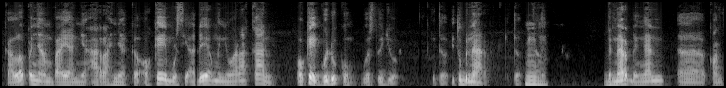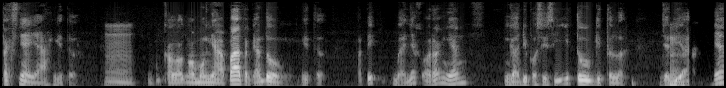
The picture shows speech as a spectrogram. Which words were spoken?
Kalau penyampaiannya arahnya ke oke mesti ada yang menyuarakan. Oke gue dukung gue setuju gitu. Itu benar gitu. Hmm. benar dengan eh, konteksnya ya gitu. Hmm. kalau ngomongnya apa tergantung gitu. Tapi banyak orang yang nggak di posisi itu gitu loh. Jadi Hmm. akhirnya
